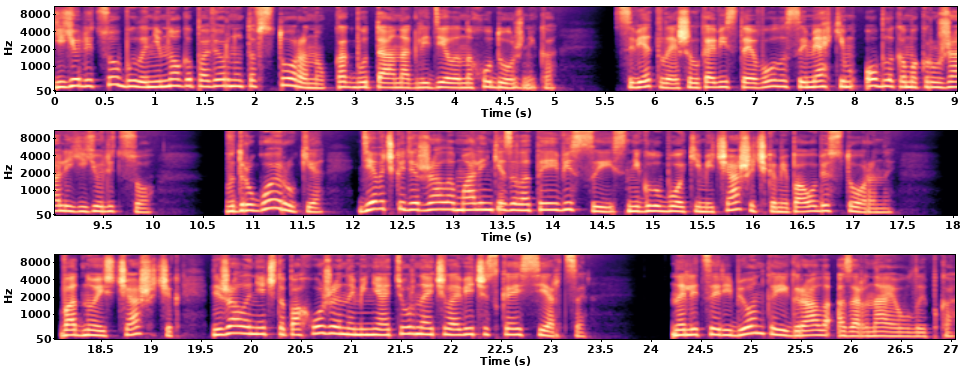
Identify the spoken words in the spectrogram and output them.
ее лицо было немного повернуто в сторону, как будто она глядела на художника. Светлые шелковистые волосы мягким облаком окружали ее лицо. В другой руке девочка держала маленькие золотые весы с неглубокими чашечками по обе стороны. В одной из чашечек лежало нечто похожее на миниатюрное человеческое сердце. На лице ребенка играла озорная улыбка.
